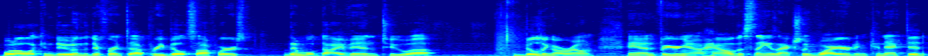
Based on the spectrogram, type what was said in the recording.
what all it can do in the different uh, pre-built softwares, then we'll dive into uh, building our own and figuring out how this thing is actually wired and connected.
